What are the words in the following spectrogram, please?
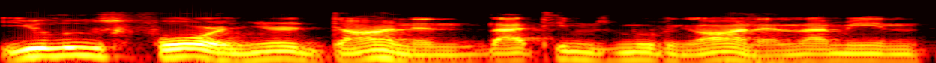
You lose four and you're done, and that team's moving on. And I mean,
